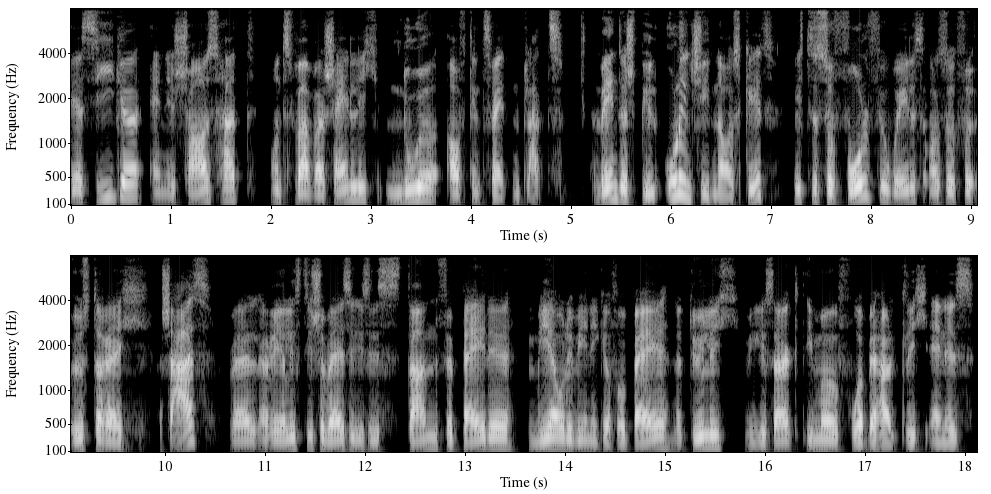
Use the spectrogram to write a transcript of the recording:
der Sieger eine Chance hat, und zwar wahrscheinlich nur auf den zweiten Platz. Wenn das Spiel unentschieden ausgeht, ist das sowohl für Wales als auch für Österreich Chance, weil realistischerweise ist es dann für beide mehr oder weniger vorbei. Natürlich, wie gesagt, immer vorbehaltlich eines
